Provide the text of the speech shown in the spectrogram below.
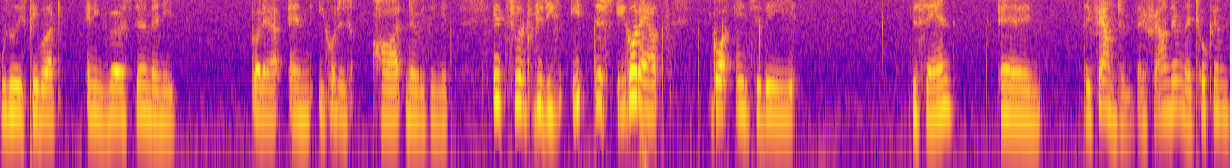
with all these people, like, and he versed him, and he got out, and he got his heart and everything. It, it's really confusing. He just he got out, he got into the the sand, and they found him. They found him. They took him.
